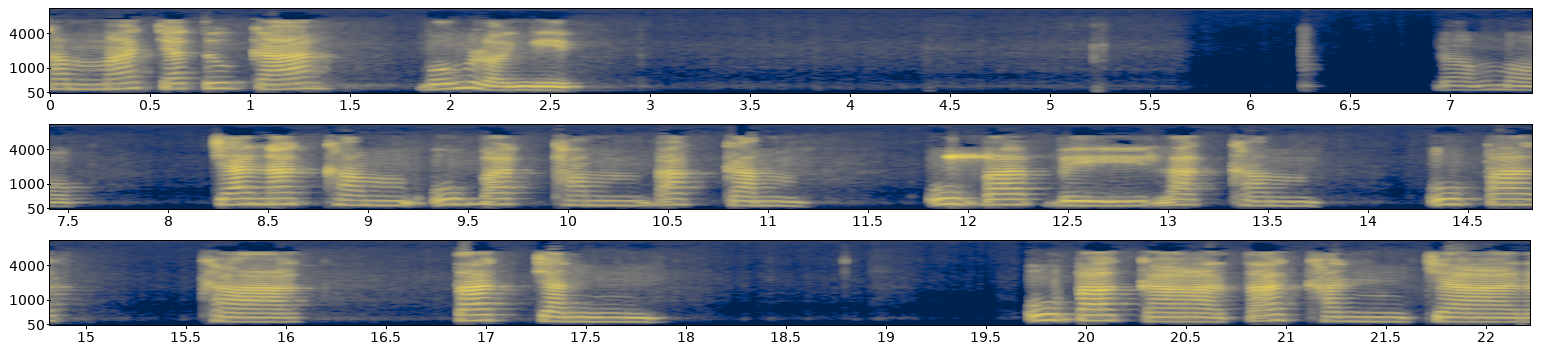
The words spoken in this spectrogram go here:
khăm má chá tú cá, bốn loại nghiệp Đoạn 1 Janakam Ubatam Bakam Ubabilakam Upaka Tachan Upaka Takhancha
